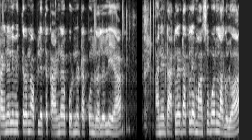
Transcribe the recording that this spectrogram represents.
फायनली मित्रांनो आपली आता कांदा पूर्ण टाकून झालेली आहे. आणि टाकल्या टाकल्या मासं पण लागलो हा.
